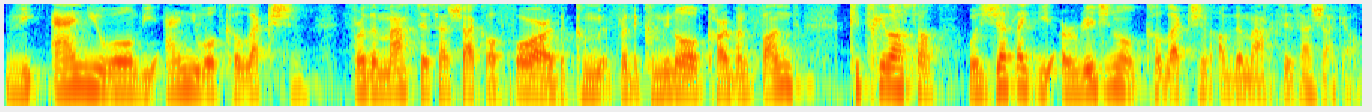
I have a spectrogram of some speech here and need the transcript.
the annual, the annual collection for the Machzes HaShakel, for the, for the communal korban fund, Kitchilasa was just like the original collection of the Machzis HaShakel.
